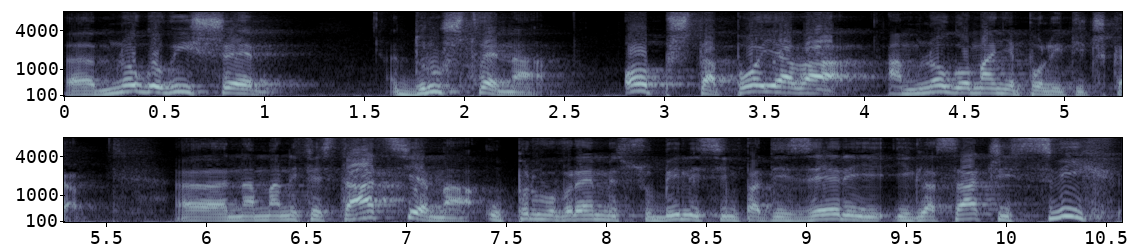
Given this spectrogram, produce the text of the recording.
e, mnogo više društvena, opšta pojava, a mnogo manje politička. E, na manifestacijama u prvo vreme su bili simpatizeri i glasači svih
